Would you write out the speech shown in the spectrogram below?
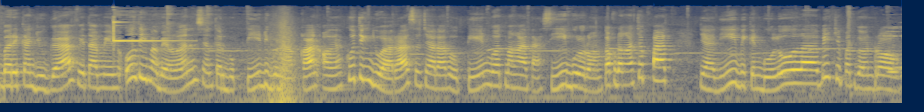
Berikan juga vitamin Ultima Balance yang terbukti digunakan oleh kucing juara secara rutin buat mengatasi bulu rontok dengan cepat. Jadi bikin bulu lebih cepat gondrong.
